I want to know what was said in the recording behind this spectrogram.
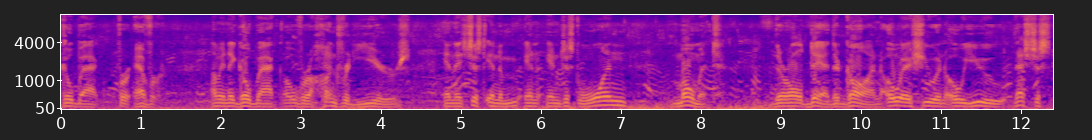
go back forever. I mean, they go back over a hundred years, and it's just in the in, in just one moment, they're all dead. They're gone. OSU and OU. That's just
